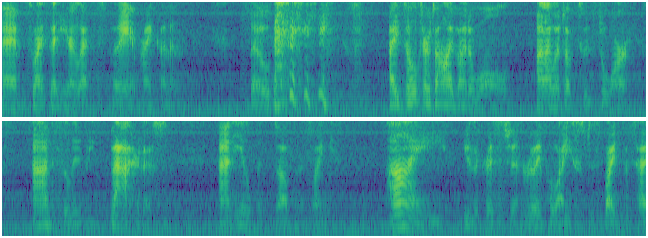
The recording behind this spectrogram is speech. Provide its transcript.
Um, so I said, here, let's play a prank on him. So I told her to hide behind a wall, and I went up to his door, absolutely battered it. And he opened it up and was like, Hi! He was a Christian, really polite, despite just how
